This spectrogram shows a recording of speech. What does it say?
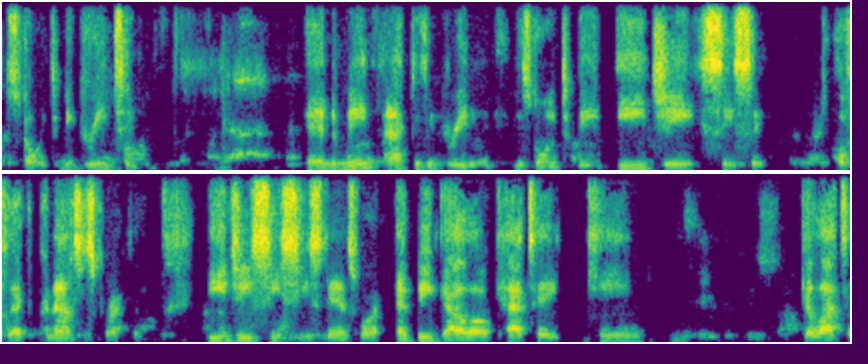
It's going to be green tea. And the main active ingredient is going to be EGCG. Hopefully I can pronounce this correctly. EGCG stands for epigallocatechin gallate.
